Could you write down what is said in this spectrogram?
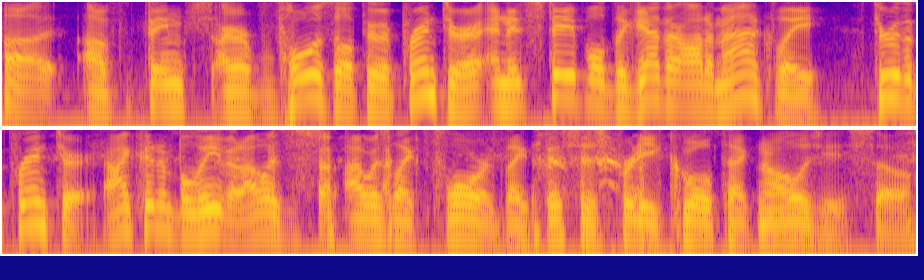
a, a thing, or a proposal through the printer, and it's stapled together automatically through the printer. I couldn't believe it. I was I was like floored. Like this is pretty cool technology. So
